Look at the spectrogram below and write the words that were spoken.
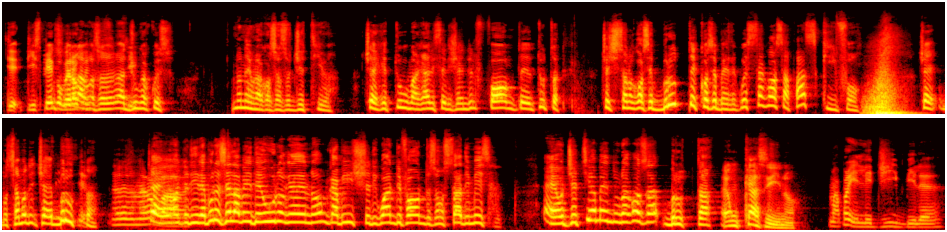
Ti, ti spiego Posso però... cosa, sì. aggiungo a questo. Non è una cosa soggettiva. Cioè che tu magari stai dicendo il fonte e tutto. Cioè ci sono cose brutte e cose belle. Questa cosa fa schifo. Cioè, possiamo dire, cioè è brutta. È una Cioè, roba- voglio dire, pure se la vede uno che non capisce di quanti font sono stati messi, è oggettivamente una cosa brutta. È un casino. Ma poi è illeggibile.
